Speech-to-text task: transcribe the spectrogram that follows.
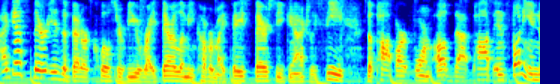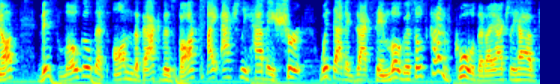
I guess there is a better closer view right there. Let me cover my face there so you can actually see the pop art form of that pop. And it's funny enough, this logo that's on the back of this box, I actually have a shirt with that exact same logo, so it's kind of cool that I actually have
